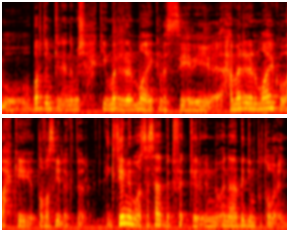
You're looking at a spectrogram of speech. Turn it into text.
وبرضه يمكن أنا مش حكي مرر المايك بس يعني حمرر المايك وأحكي تفاصيل أكثر كثير من المؤسسات بتفكر إنه أنا بدي متطوعين.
